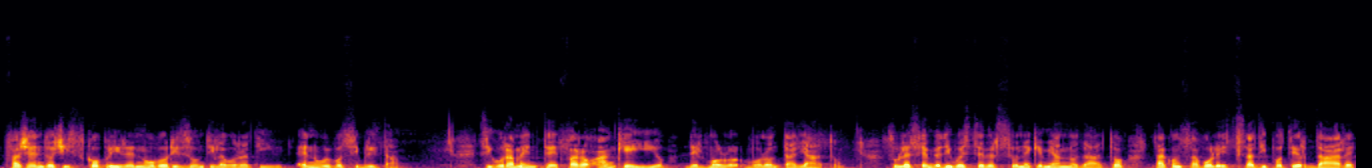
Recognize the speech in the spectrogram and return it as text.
facendoci scoprire nuovi orizzonti lavorativi e nuove possibilità. Sicuramente farò anche io del volontariato, sull'esempio di queste persone che mi hanno dato la consapevolezza di poter dare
